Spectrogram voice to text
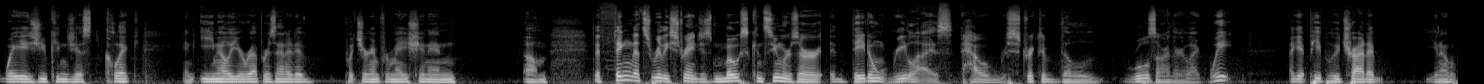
ways you can just click and email your representative, put your information in, um, the thing that's really strange is most consumers are they don't realize how restrictive the l- rules are. They're like, wait, I get people who try to, you know,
